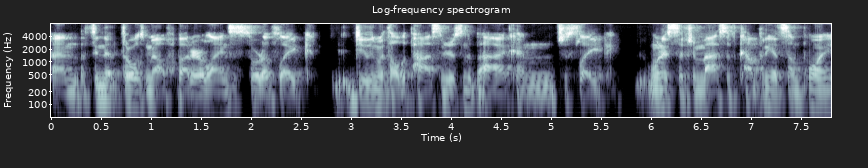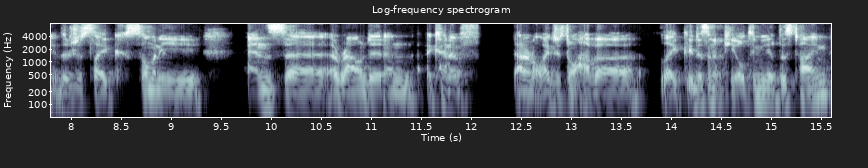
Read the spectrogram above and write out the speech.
And the thing that throws me off about airlines is sort of like dealing with all the passengers in the back, and just like when it's such a massive company, at some point, there's just like so many ends uh, around it, and I kind of I don't know. I just don't have a like. It doesn't appeal to me at this time,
